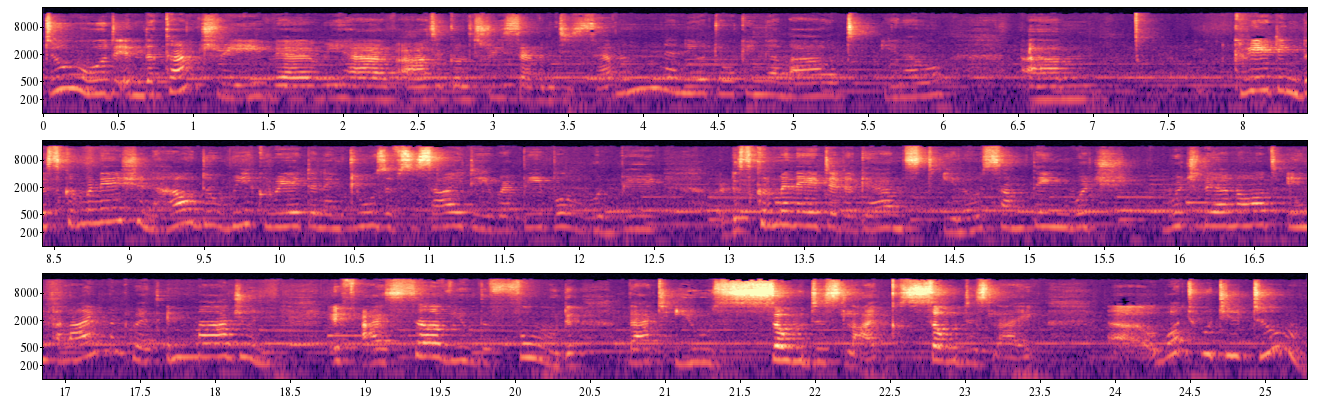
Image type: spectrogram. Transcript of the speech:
dude, in the country where we have Article 377 and you're talking about, you know, um, creating discrimination? How do we create an inclusive society where people would be discriminated against you know something which which they are not in alignment with? Imagine if i serve you the food that you so dislike so dislike uh, what would you do?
